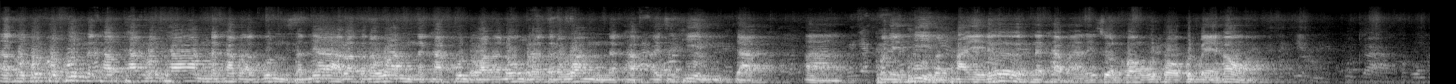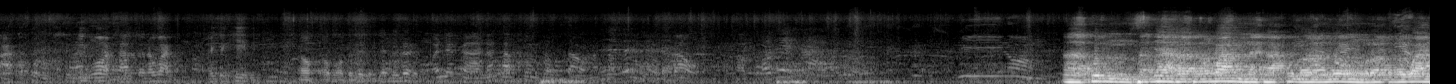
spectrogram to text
อขอบคุณขอบคุณนะครับทางโรงทานนะครับคุณสัญญารัตนวันนะครับ คุณอวันอนงรัตนวันนะครับไอศครีมจากอ่าพญที่บรรไทยเด้อนะครับในส่วนของคุณพ่อคุณแม่เฮา บรรยากาศนะครับช่วงเช้าๆนะครับช่วงเช้าๆครับพี่น้อง อ่า คุณสัญญารัตนวันนะครับคุณอวันอนงรัตนวัน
